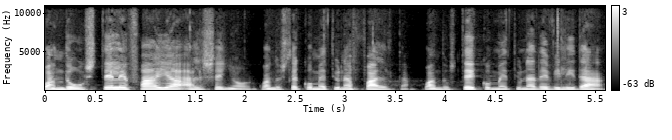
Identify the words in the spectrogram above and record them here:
cuando usted le falla al Señor, cuando usted comete una falta, cuando usted comete una debilidad,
